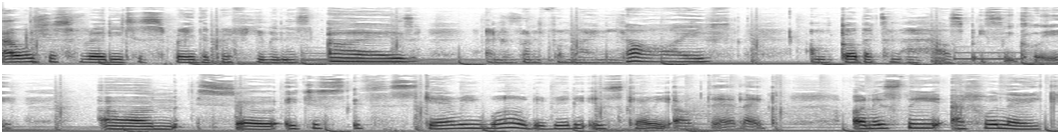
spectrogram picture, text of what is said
I was just ready to spray the perfume in his eyes and run for my life and go back to my house, basically. Um, so it just it's a scary world. It really is scary out there. Like honestly, I feel like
